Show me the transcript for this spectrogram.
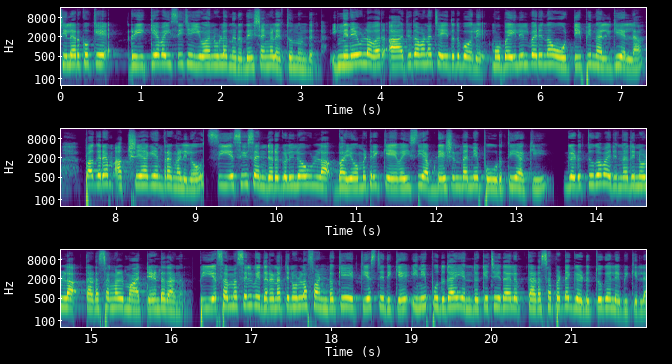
ചിലർക്കൊക്കെ റീ കെ വൈ സി ചെയ്യുവാനുള്ള നിർദ്ദേശങ്ങൾ എത്തുന്നുണ്ട്. ഇങ്ങനെയുള്ളവർ ആദ്യ തവണ ചെയ്തതുപോലെ മൊബൈലിൽ വരുന്ന ഒ ടി പി നൽകിയല്ല. പകരം അക്ഷയ കേന്ദ്രങ്ങളിലോ സി എസ് സി സെന്ററുകളിലോ ഉള്ള biometric K Y C updation തന്നെ പൂർത്തിയാക്കി ഗഡുത്തുക വരുന്നതിനുള്ള തടസ്സങ്ങൾ മാറ്റേണ്ടതാണ്. പി എഫ് എം എസിൽ വിതരണത്തിനുള്ള ഫണ്ടൊക്കെ എത്തിയ സ്ഥിതിക്ക് ഇനി പുതുതായി എന്തൊക്കെ ചെയ്താലും തടസ്സപ്പെട്ട ഗഡുത്തുക ലഭിക്കില്ല.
